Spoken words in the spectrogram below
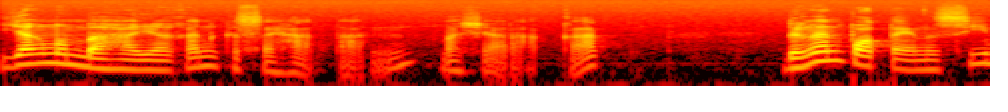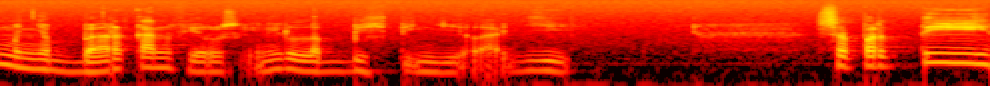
yang membahayakan kesehatan masyarakat dengan potensi menyebarkan virus ini lebih tinggi lagi. Seperti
